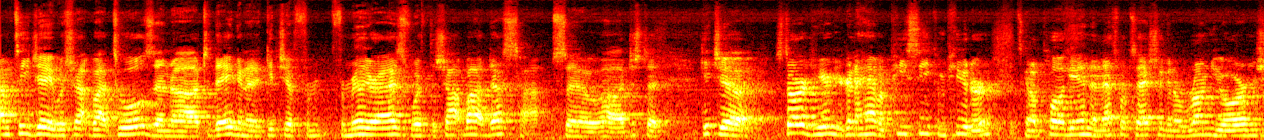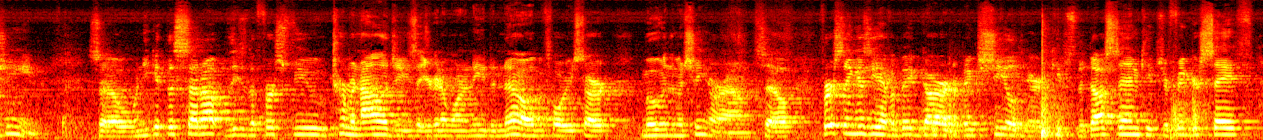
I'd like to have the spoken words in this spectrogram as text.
I'm TJ with ShopBot Tools, and uh, today I'm going to get you familiarized with the ShopBot desktop. So, uh, just to get you started here, you're going to have a PC computer It's going to plug in, and that's what's actually going to run your machine. So, when you get this set up, these are the first few terminologies that you're going to want to need to know before you start moving the machine around. So, first thing is you have a big guard, a big shield here. It keeps the dust in, keeps your fingers safe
